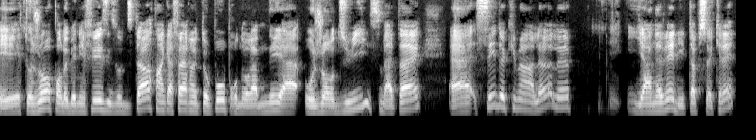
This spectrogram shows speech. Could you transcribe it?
Et toujours pour le bénéfice des auditeurs, tant qu'à faire un topo pour nous ramener à aujourd'hui, ce matin, euh, ces documents-là, là, il y en avait des top secrets,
